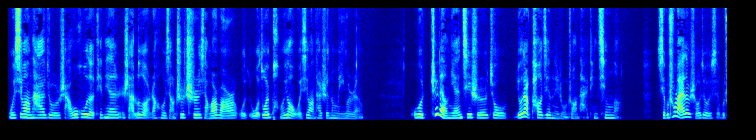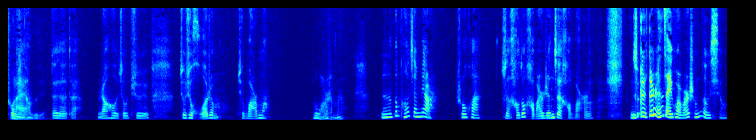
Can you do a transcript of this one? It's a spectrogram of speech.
我希望他就是傻乎乎的，天天傻乐，然后想吃吃，想玩玩。我我作为朋友，我希望他是那么一个人。我这两年其实就有点靠近那种状态，挺轻的，写不出来的时候就写不出来勉来，强自己。对对对，然后就去就去活着嘛，去玩嘛，都玩什么呀？嗯，跟朋友见面说话，这好多好玩，人最好玩了。你跟跟人在一块玩什么都行。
